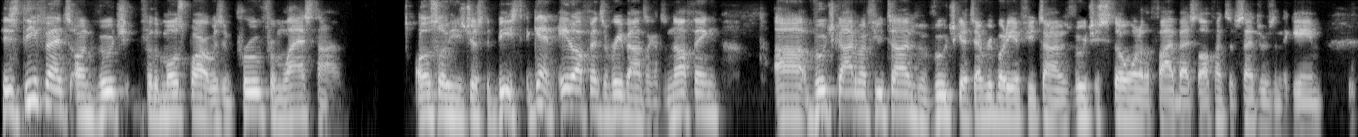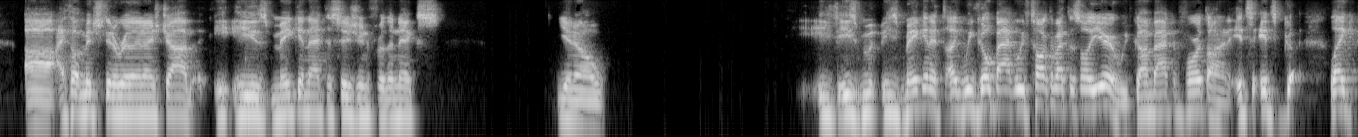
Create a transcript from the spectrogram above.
His defense on Vooch, for the most part, was improved from last time. Also, he's just a beast. Again, eight offensive rebounds like it's nothing. Uh, Vooch got him a few times, but Vooch gets everybody a few times. Vooch is still one of the five best offensive centers in the game. Uh, I thought Mitch did a really nice job. He, he's making that decision for the Knicks. You know, he's he's he's making it like we go back. We've talked about this all year. We've gone back and forth on it. It's it's. Like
